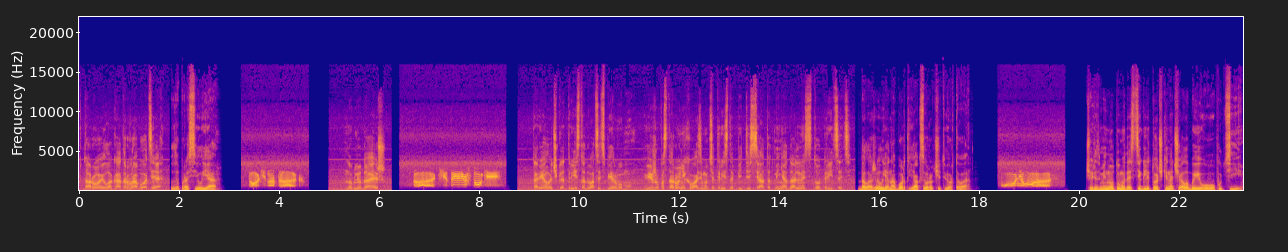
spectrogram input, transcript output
«Второй, локатор в работе?» – запросил я. Точно так. «Наблюдаешь?» Да, четыре штуки. «Тарелочка 321-му. Вижу посторонних в азимуте 350, от меня дальность 130». Доложил я на борт Як-44. Через минуту мы достигли точки начала боевого пути.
